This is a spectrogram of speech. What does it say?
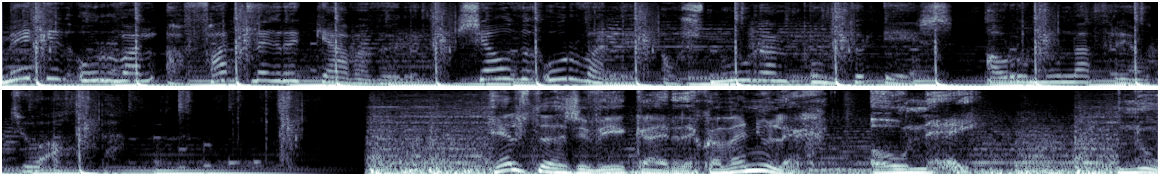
Mikið úrval af fallegri gjafavörur. Sjáðu úrvalið á snúran.is árumúla 38. Helstu þessi vika er eitthvað venjuleg? Ó nei Nú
